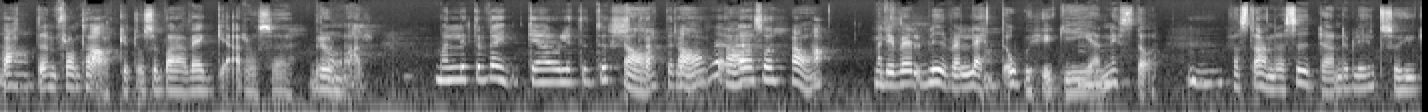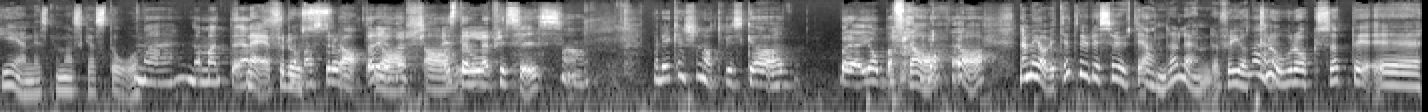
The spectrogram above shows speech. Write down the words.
Vatten från taket och så bara väggar och så brunnar. Men lite väggar och lite duschdraperier. Ja, ja, ja, Alltså, ja. Ja. Men det väl, blir väl lätt ohygieniskt då. Mm. Fast å andra sidan, det blir ju inte så hygieniskt när man ska stå... Nej, när man inte ens Nej, för då... när man struntar i att duscha ja, istället. Jo, precis. Ja. Men det är kanske något vi ska börja jobba för. Ja, ja. Nej, men jag vet inte hur det ser ut i andra länder. För jag Nej. tror också att det... Eh,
